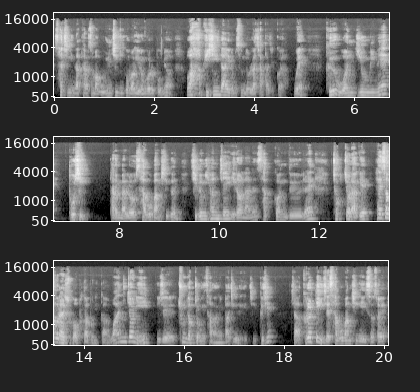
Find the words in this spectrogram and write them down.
사진이 나타나서 막 움직이고 막 이런 거를 보면 와, 귀신이다 이러면서 놀라 자빠질 거야. 왜? 그 원주민의 도식, 다른 말로 사고 방식은 지금 현재 일어나는 사건들에 적절하게 해석을 할 수가 없다 보니까 완전히 이제 충격적인 상황에 빠지게 되겠지. 그지? 자, 그럴 때 이제 사고방식에 있어서의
